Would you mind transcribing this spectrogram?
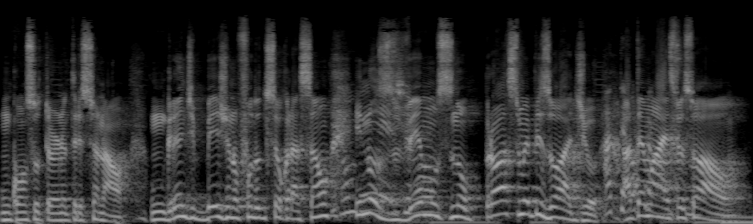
um consultor nutricional. Um grande beijo no fundo do seu coração um e beijo. nos vemos no próximo episódio. Até, Até mais, pessoal.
